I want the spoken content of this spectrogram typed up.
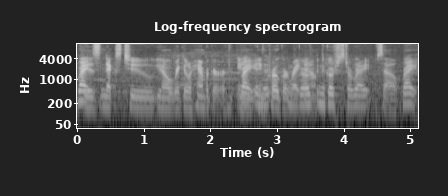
Right. is next to you know regular hamburger in, right in, the, Kroger in right gro- now. in the grocery store right So right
